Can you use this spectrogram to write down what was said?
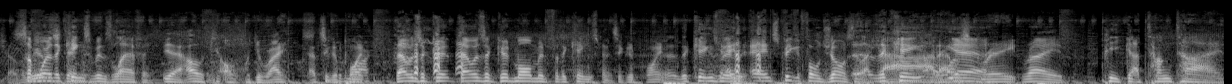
each other. Somewhere the. Kingsman's laughing. Yeah. Oh, oh, you're right. That's a good point. That was a good. That was a good moment for the Kingsman. That's a good point. Uh, the Kingsman. And, and speakerphone Jones, they're like, the King. ah, that yeah, was great. Right. Pete got tongue tied.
